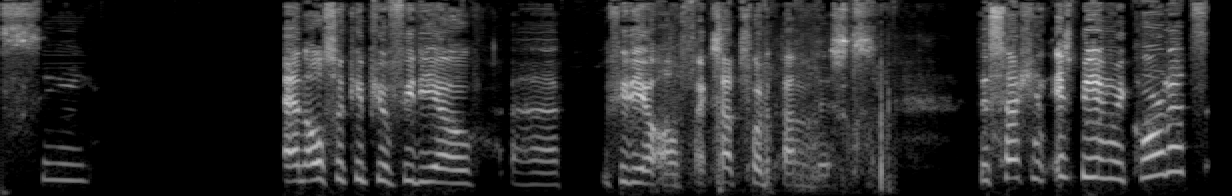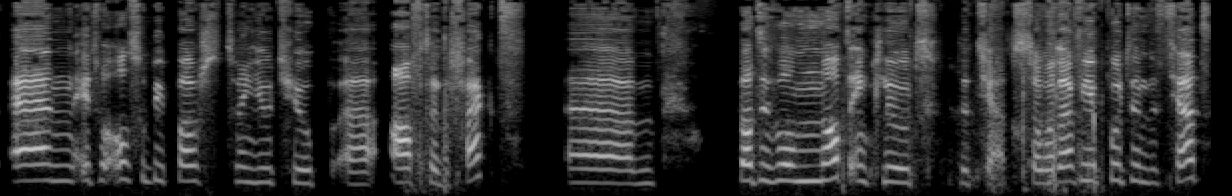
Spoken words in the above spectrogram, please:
Let's see, and also keep your video uh, video off, except for the panelists. This session is being recorded and it will also be posted on YouTube uh, after the fact. Um, but it will not include the chat. So whatever you put in the chat,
